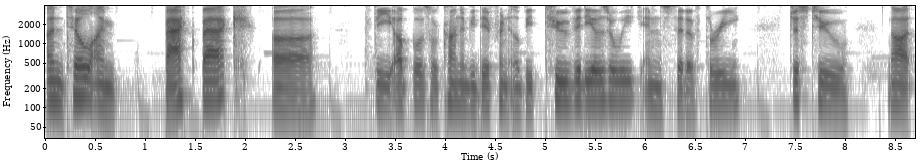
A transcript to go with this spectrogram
until I'm back, back, uh, the uploads will kind of be different. It'll be two videos a week instead of three, just to not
